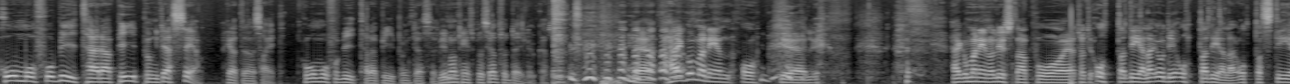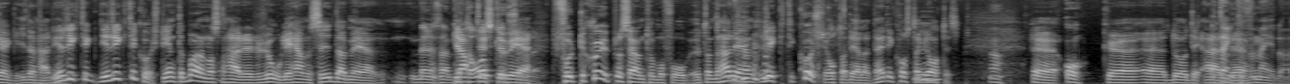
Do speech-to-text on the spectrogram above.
Homofobiterapi.se heter en sajt. Homofobiterapi.se. Det är någonting speciellt för dig Lukas. eh, här går man in och eh, här går man in och lyssnar på, jag tror att det är åtta delar, jo det är åtta delar, åtta steg i den här. Det är en riktig, det är en riktig kurs, det är inte bara någon sån här rolig hemsida med här Grattis du är eller? 47% homofob, utan det här är en riktig kurs i åtta delar. Nej, det kostar Mm. gratis. Ja. Eh, och eh, då det är... Jag tänkte eh, för mig då.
